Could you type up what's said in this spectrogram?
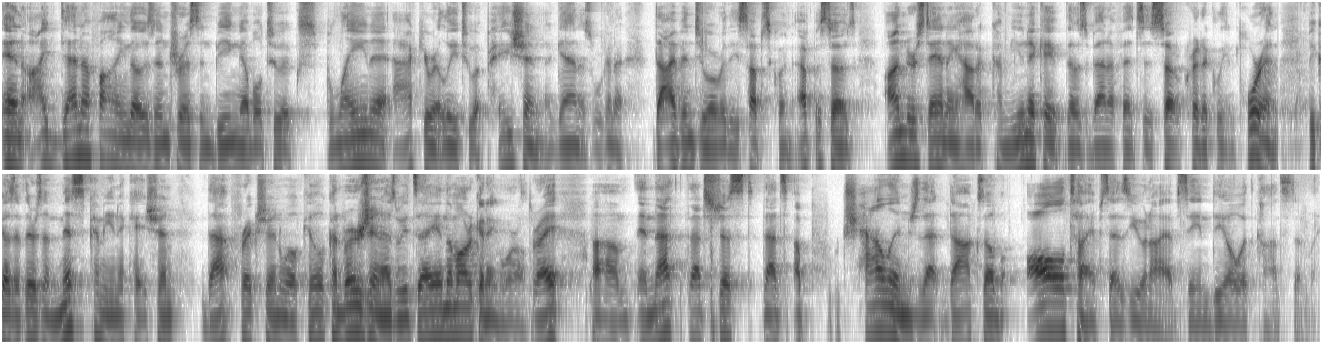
And identifying those interests and being able to explain it accurately to a patient, again, as we're going to dive into over these subsequent episodes, understanding how to communicate those benefits is so critically important because if there's a miscommunication, that friction will kill conversion, as we'd say in the marketing world, right? Um, and that that's just that's a challenge that docs of all types, as you and I have seen, deal with constantly.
